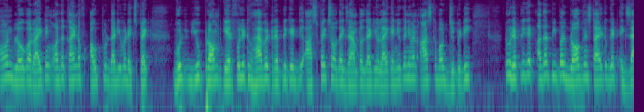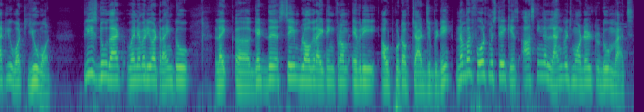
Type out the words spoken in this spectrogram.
own blog or writing or the kind of output that you would expect would you prompt carefully to have it replicate the aspects of the example that you like and you can even ask about gpt to replicate other people blogs and style to get exactly what you want please do that whenever you are trying to like uh, get the same blog writing from every output of chat gpt number fourth mistake is asking a language model to do maths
